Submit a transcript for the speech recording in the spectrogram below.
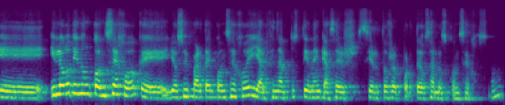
Eh, y luego tiene un consejo, que yo soy parte del consejo, y al final pues tienen que hacer ciertos reporteos a los consejos, ¿no?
